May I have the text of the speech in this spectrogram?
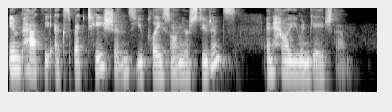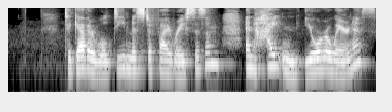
impact the expectations you place on your students and how you engage them. Together, we'll demystify racism and heighten your awareness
